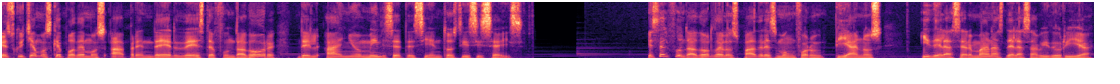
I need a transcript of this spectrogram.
Escuchemos qué podemos aprender de este fundador del año 1716. Es el fundador de los padres montfortianos y de las hermanas de la sabiduría.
